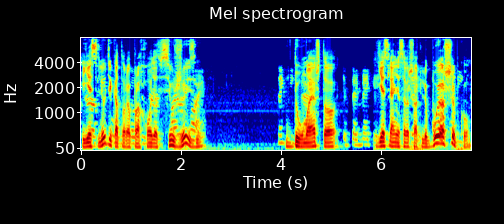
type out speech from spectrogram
Есть люди, которые проходят всю жизнь думая, что если они совершат любую ошибку,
